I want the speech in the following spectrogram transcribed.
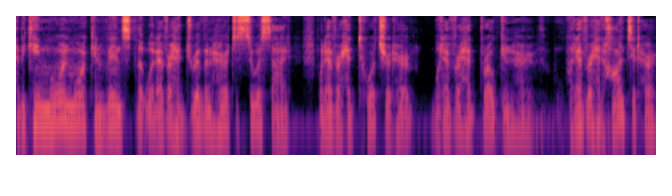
I became more and more convinced that whatever had driven her to suicide, whatever had tortured her, whatever had broken her, whatever had haunted her,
